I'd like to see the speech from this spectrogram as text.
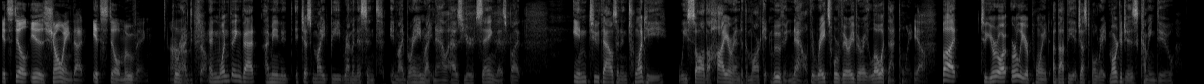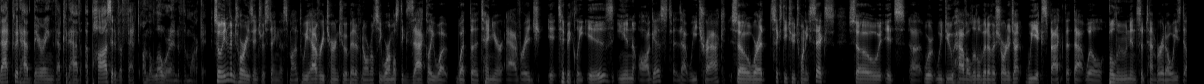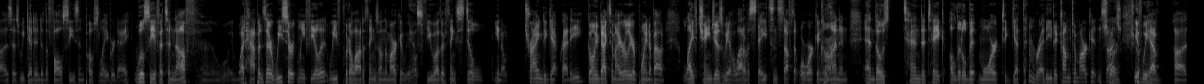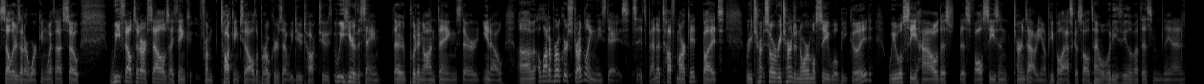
it still is showing that it's still moving. Um, Correct. so And one thing that, I mean, it, it just might be reminiscent in my brain right now as you're saying this, but in 2020, we saw the higher end of the market moving. Now, the rates were very, very low at that point. yeah. But to your earlier point about the adjustable rate mortgages coming due, that could have bearing, that could have a positive effect on the lower end of the market. So inventory is interesting this month. We have returned to a bit of normalcy. We're almost exactly what what the 10-year average it typically is in August that we track. So we're at 6226. So it's uh, we're, we do have a little bit of a shortage. We expect that that will balloon in September. It always does as we get into the fall season post Labor Day. We'll see if it's enough. Uh, what happens there? We certainly feel it. We've put a lot of things on the market. We have Yes. a few other things still, you know, trying to get ready. Going back to my earlier point about life changes, we have a lot of estates and stuff that we're working Correct. on, and and those tend to take a little bit more to get them ready to come to market and Sure, such. sure. If we have uh, sellers that are working with us, so we felt it ourselves. I think from talking to all the brokers that we do talk to, we hear the same. They're putting on things. They're, you know, um, a lot of brokers struggling these days. It's, it's been a tough market, but return. So a return to normalcy will be good. We will see how this this fall season turns out. You know, people ask us all the time, "Well, what do you feel about this?" And you know,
